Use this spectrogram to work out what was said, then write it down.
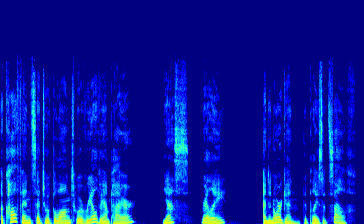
a coffin said to have belonged to a real vampire. Yes, really. And an organ that plays itself.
